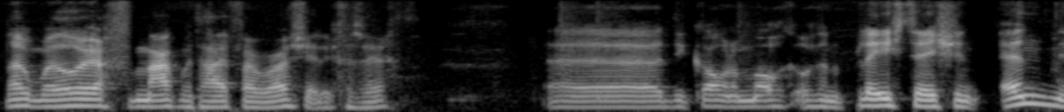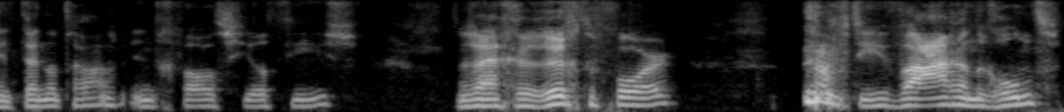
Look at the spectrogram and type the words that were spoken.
Nou, ik me heel erg vermaakt met Hi-Fi Rush, eerlijk gezegd. Eh, die komen mogelijk ook naar de PlayStation en Nintendo trouwens, in het geval Sea of Thieves. Er zijn geruchten voor, of die waren rond.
